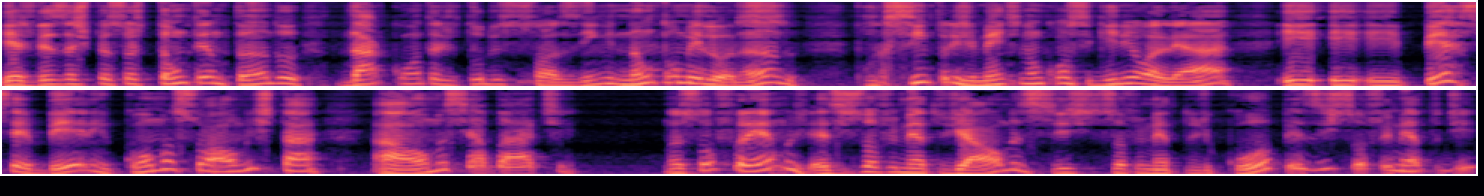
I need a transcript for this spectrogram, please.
E às vezes as pessoas estão tentando dar conta de tudo isso sozinho e não estão melhorando, porque simplesmente não conseguirem olhar e, e- e perceberem como a sua alma está. A alma se abate. Nós sofremos. Existe sofrimento de alma, existe sofrimento de corpo, existe sofrimento de,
